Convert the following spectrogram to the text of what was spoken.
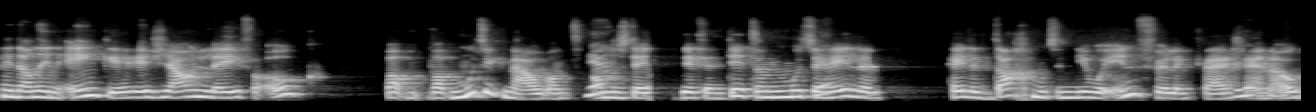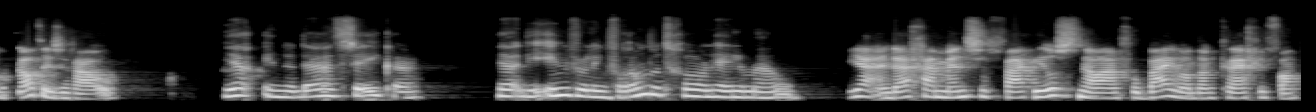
en dan in één keer is jouw leven ook, wat, wat moet ik nou? Want anders deed ik dit en dit. Dan moet de hele, hele dag moet een nieuwe invulling krijgen. En ook dat is rouw. Ja, inderdaad, zeker. Ja, die invulling verandert gewoon helemaal. Ja, en daar gaan mensen vaak heel snel aan voorbij. Want dan krijg je van,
